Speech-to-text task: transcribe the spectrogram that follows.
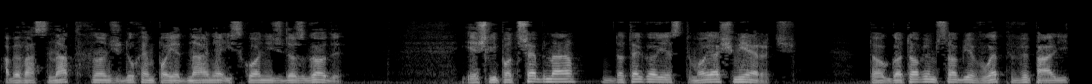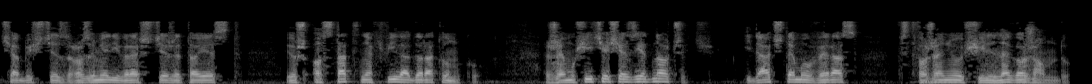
aby was natchnąć duchem pojednania i skłonić do zgody. Jeśli potrzebna do tego jest moja śmierć, to gotowym sobie w łeb wypalić, abyście zrozumieli wreszcie, że to jest już ostatnia chwila do ratunku, że musicie się zjednoczyć i dać temu wyraz w stworzeniu silnego rządu.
